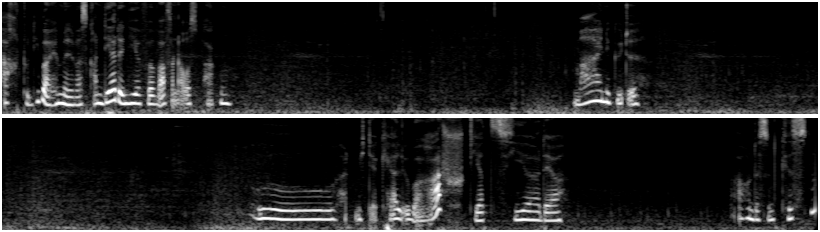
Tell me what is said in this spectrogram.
Ach du lieber Himmel, was kann der denn hier für Waffen auspacken? Meine Güte. Uh, hat mich der Kerl überrascht jetzt hier, der... Ach, und das sind Kisten?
